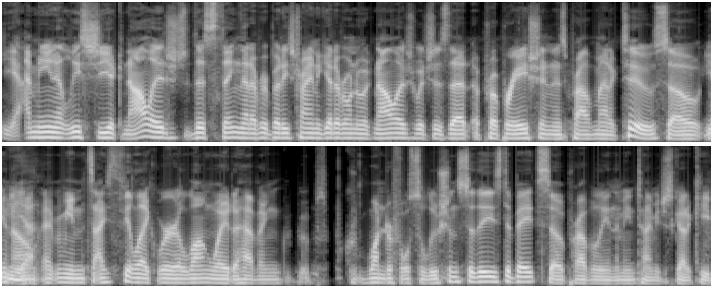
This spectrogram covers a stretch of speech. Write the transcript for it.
Yeah, I mean, at least she acknowledged this thing that everybody's trying to get everyone to acknowledge, which is that appropriation is problematic too. So, you know, Yeah. I mean, it's, I feel like we're a long way to having wonderful solutions to these debates. So, probably in the meantime, you just got to keep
